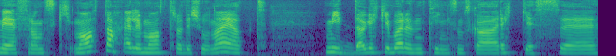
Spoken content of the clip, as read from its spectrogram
med fransk mat, da, eller mattradisjoner, er at middag er ikke bare en ting som skal rekkes eh,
